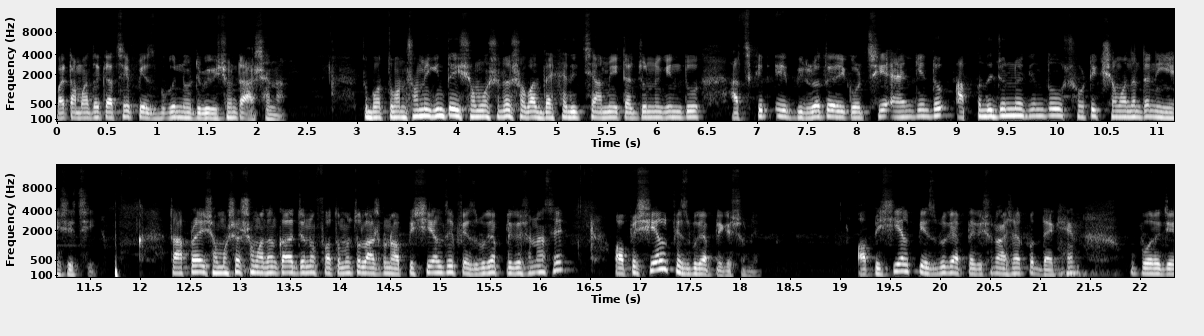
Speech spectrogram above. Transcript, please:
বাট আমাদের কাছে ফেসবুকের নোটিফিকেশনটা আসে না। তো বর্তমান সময়ে কিন্তু এই সমস্যাটা সবার দেখা দিচ্ছে। আমি এটার জন্য কিন্তু আজকের এই ভিডিওটা তৈরি করছি অ্যান্ড কিন্তু আপনাদের জন্য কিন্তু সঠিক সমাধানটা নিয়ে এসেছি। তো আপনারা এই সমস্যার সমাধান করার জন্য প্রথমে চলে আসবেন অফিসিয়াল যে ফেসবুক অ্যাপ্লিকেশন আছে অফিসিয়াল ফেসবুক অ্যাপ্লিকেশনে অফিসিয়াল ফেসবুক অ্যাপ্লিকেশন আসার পর দেখেন, উপরে যে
